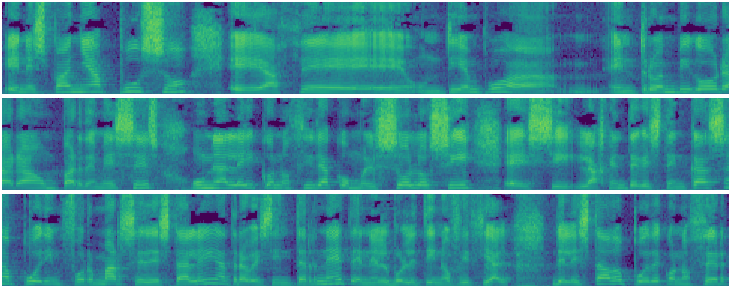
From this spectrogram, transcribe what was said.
en España puso hace un tiempo, entró en vigor hará un par de meses, una ley conocida como el solo sí es sí. La gente que esté en casa puede informarse de esta ley a través de Internet, en el boletín oficial del Estado puede conocer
